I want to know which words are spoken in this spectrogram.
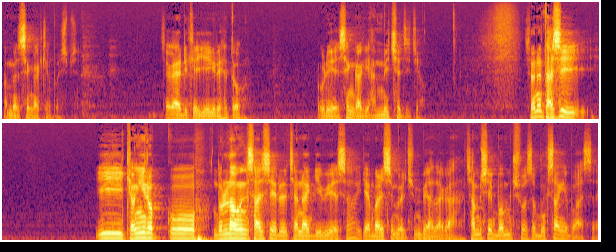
한번 생각해 보십시오. 제가 이렇게 얘기를 해도 우리의 생각이 안 미쳐지죠. 저는 다시 이 경이롭고 놀라운 사실을 전하기 위해서 이게 말씀을 준비하다가 잠시 멈추어서 묵상해 보았어요.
